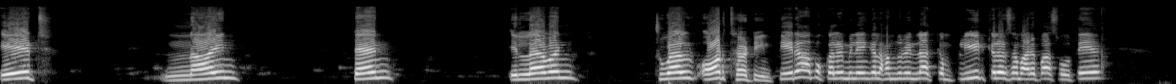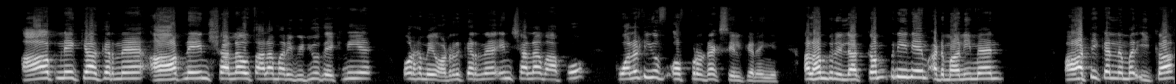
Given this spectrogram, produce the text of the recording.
eight nine ten, eleven, twelve और थर्टीन। तेरह आपको कलर मिलेंगे, अल्हम्दुलिल्लाह, कंप्लीट कलर्स हमारे पास होते हैं। आपने क्या करना है? आपने इनशाला ताला हमारी वीडियो देखनी है और हमें ऑर्डर करना है। इनशाला आपको quality of of product sale करेंगे। अल्हम्दुलिल्लाह, कंपनी नेम अडमानी मैन, आर्टिकल नंबर ई का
